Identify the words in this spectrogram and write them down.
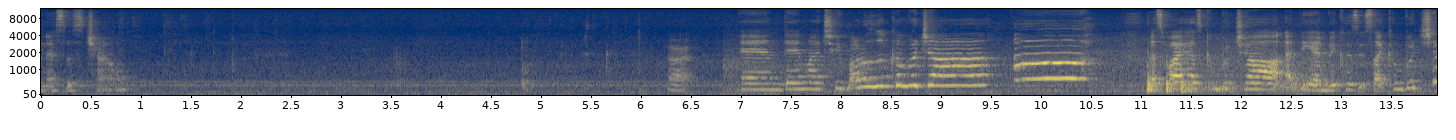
Nessa's channel. Alright, and then my two bottles of kombucha. Ah! That's why it has kombucha at the end because it's like kombucha.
